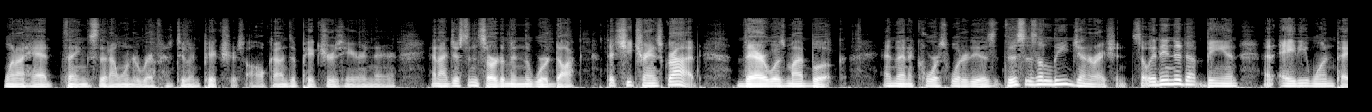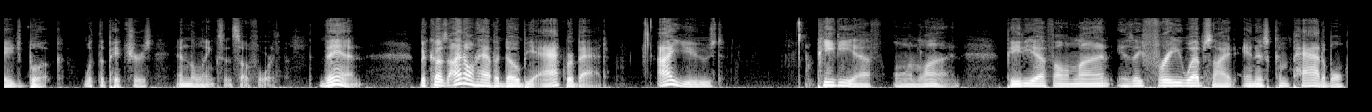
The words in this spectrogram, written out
when I had things that I wanted to reference to in pictures, all kinds of pictures here and there, and I just insert them in the Word doc that she transcribed. There was my book. And then, of course, what it is, this is a lead generation. So it ended up being an 81-page book with the pictures and the links and so forth. Then, because I don't have Adobe Acrobat, I used PDF Online. PDF Online is a free website and is compatible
